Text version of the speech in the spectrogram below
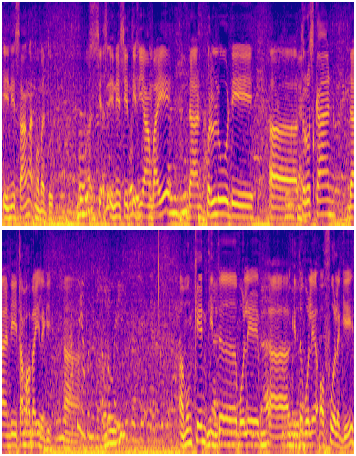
ini sangat membantu inisiatif yang baik dan perlu diteruskan uh, dan ditambah baik lagi. Apa yang perlu ditambah baik? Mungkin kita boleh uh, kita boleh offer lagi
